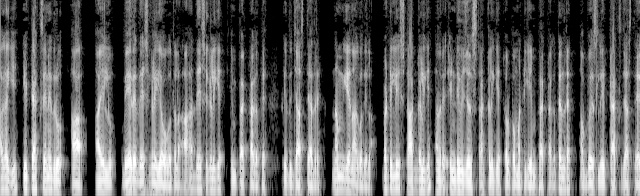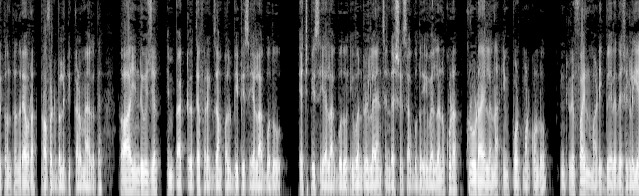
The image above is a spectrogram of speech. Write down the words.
ಹಾಗಾಗಿ ಈ ಟ್ಯಾಕ್ಸ್ ಏನಿದ್ರು ಆ ಆಯಿಲ್ ಬೇರೆ ದೇಶಗಳಿಗೆ ಹೋಗುತ್ತಲ್ಲ, ಆ ದೇಶಗಳಿಗೆ ಇಂಪ್ಯಾಕ್ಟ್ ಆಗುತ್ತೆ. ಇದು ಜಾಸ್ತಿ ಆದ್ರೆ ನಮ್ಗೆ ಏನಾಗೋದಿಲ್ಲ ಬಟ್ ಇಲ್ಲಿ ಸ್ಟಾಕ್ ಗಳಿಗೆ ಅಂದ್ರೆ ಇಂಡಿವಿಜುವಲ್ ಸ್ಟಾಕ್ ಗಳಿಗೆ ಸ್ವಲ್ಪ ಮಟ್ಟಿಗೆ ಇಂಪ್ಯಾಕ್ಟ್ ಆಗುತ್ತೆ. ಅಂದ್ರೆ ಅಬ್ವಿಯಸ್ಲಿ ಟ್ಯಾಕ್ಸ್ ಜಾಸ್ತಿ ಆಯ್ತು ಅಂತಂದ್ರೆ ಅವರ ಪ್ರಾಫಿಟಬಿಲಿಟಿ ಕಡಿಮೆ ಆಗುತ್ತೆ. ಸೊ ಆ ಇಂಡಿವಿಜುವಲ್ ಇಂಪ್ಯಾಕ್ಟ್ ಇರುತ್ತೆ. For example B P C L ಆಗ್ಬೋದು ಎಚ್ ಪಿ ಸಿ ಎಲ್ ಆಗ್ಬೋದು ಇವನ್ ರಿಲಯನ್ಸ್ ಇಂಡಸ್ಟ್ರೀಸ್ ಆಗ್ಬೋದು, ಇವೆಲ್ಲನೂ ಕೂಡ ಕ್ರೂಡ್ ಆಯಿಲ್ ಅನ್ನ ಇಂಪೋರ್ಟ್ ಮಾಡಿಕೊಂಡು ರಿಫೈನ್ ಮಾಡಿ ಬೇರೆ ದೇಶಗಳಿಗೆ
